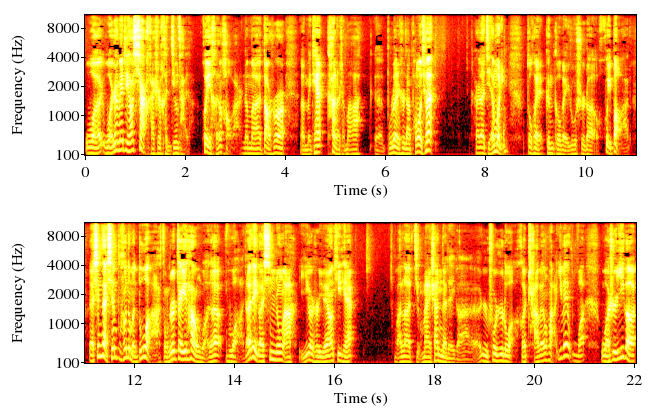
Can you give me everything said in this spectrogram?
我我认为这条线还是很精彩的，会很好玩。那么到时候呃，每天看了什么啊？呃，不论是在朋友圈还是在节目里，都会跟各位如实的汇报啊。那，现在先不说那么多啊。总之这一趟我的我的这个心中啊，一个是元阳梯田，完了景迈山的这个日出日落和茶文化，因为我我是一个。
